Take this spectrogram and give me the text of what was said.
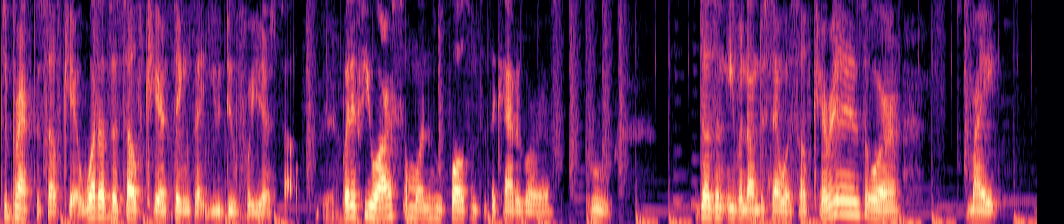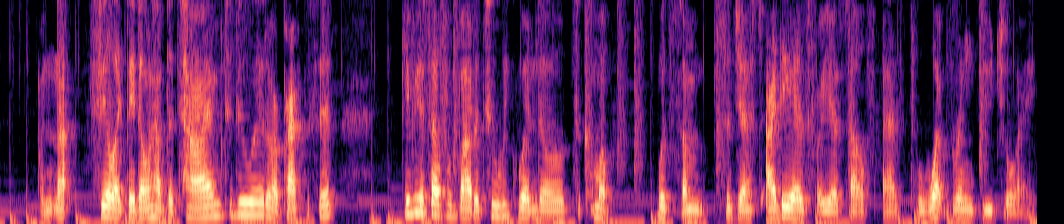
to practice self care? What are the self care things that you do for yourself? Yeah. But if you are someone who falls into the category of who doesn't even understand what self care is, or might not feel like they don't have the time to do it or practice it, give yourself about a two week window to come up with some suggest ideas for yourself as to what brings you joy.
